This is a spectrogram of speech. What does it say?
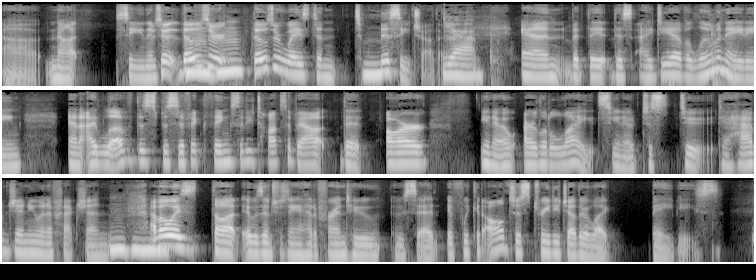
uh, not seeing them. So those are mm-hmm. those are ways to to miss each other. Yeah. And but the this idea of illuminating, and I love the specific things that he talks about that are you know our little lights you know to to to have genuine affection mm-hmm. i've always thought it was interesting i had a friend who who said if we could all just treat each other like babies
